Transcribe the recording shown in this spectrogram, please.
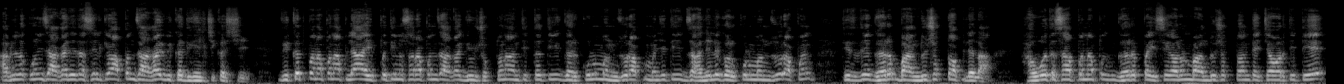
आपल्याला कोणी जागा देत असेल किंवा आपण जागा विकत घ्यायची कशी? विकत पण आपण आपल्या ऐपतीनुसार आपण जागा घेऊ शकतो ना. आणि तिथं ती घरकुल मंजूर आप- म्हणजे ती झालेले घरकुल मंजूर आपण तिथं ते घर बांधू शकतो आपल्याला. हवं तसं आपण आपण घर पैसे घालून बांधू शकतो आणि त्याच्यावरती ते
